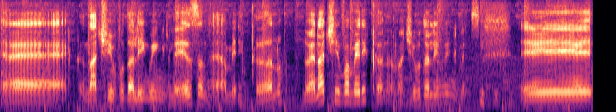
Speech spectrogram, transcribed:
É, nativo da língua inglesa, né? Americano. Não é nativo americano, é nativo da língua inglesa. e,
